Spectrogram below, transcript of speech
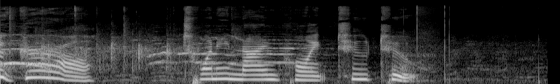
Good girl. 29.22.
